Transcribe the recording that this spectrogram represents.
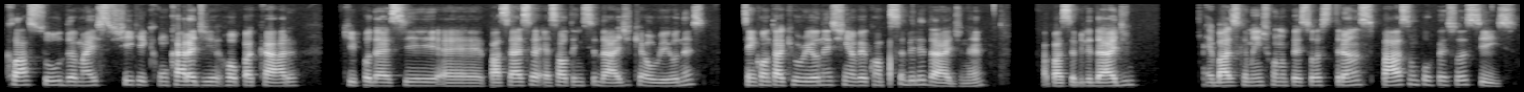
classuda, mais chique, com cara de roupa cara, que pudesse é, passar essa, essa autenticidade, que é o realness, sem contar que o realness tinha a ver com a passabilidade, né? A passabilidade é basicamente quando pessoas trans passam por pessoas cis.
